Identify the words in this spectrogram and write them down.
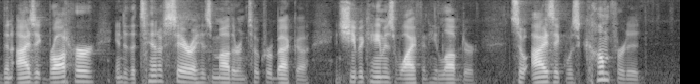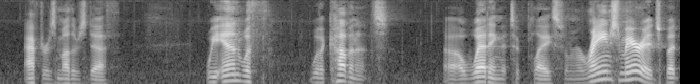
Then Isaac brought her into the tent of Sarah, his mother, and took Rebekah, and she became his wife, and he loved her. So Isaac was comforted after his mother's death. We end with, with a covenant, uh, a wedding that took place from an arranged marriage, but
